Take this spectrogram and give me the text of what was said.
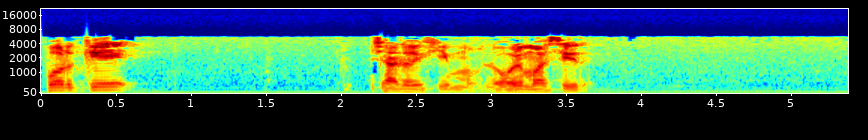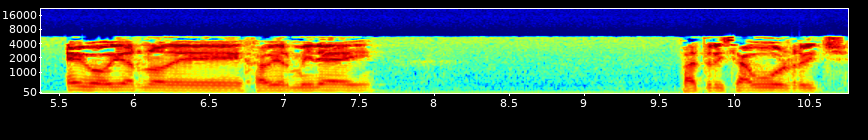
porque, ya lo dijimos, lo volvemos a decir, el gobierno de Javier Milei, Patricia Bullrich,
